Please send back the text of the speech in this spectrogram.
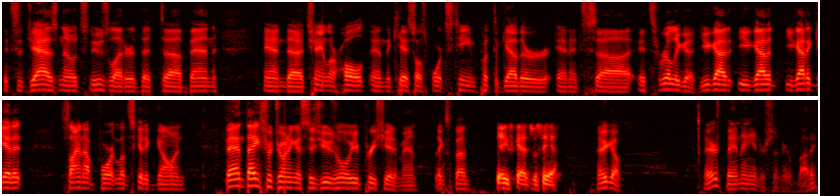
It's the Jazz Notes newsletter that uh, Ben and uh, Chandler Holt and the KSL Sports team put together, and it's uh, it's really good. You got you got you got to get it. Sign up for it. Let's get it going. Ben, thanks for joining us as usual. We appreciate it, man. Thanks, Ben. Thanks, guys. We'll see you. There you go. There's Ben Anderson, everybody.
